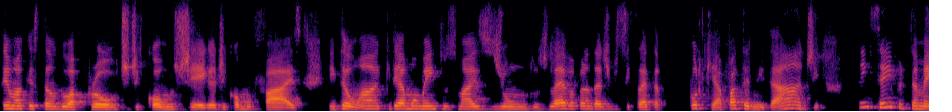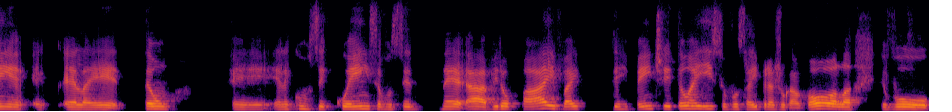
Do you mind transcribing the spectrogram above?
tem uma questão do approach, de como chega, de como faz. Então, ah, criar momentos mais juntos, leva para andar de bicicleta, porque a paternidade nem sempre também é, é ela é tão é, ela é consequência, você, né, ah, virou pai, vai de repente, então é isso, eu vou sair para jogar bola, eu vou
